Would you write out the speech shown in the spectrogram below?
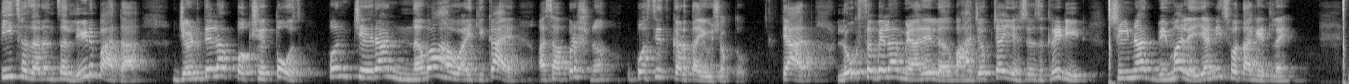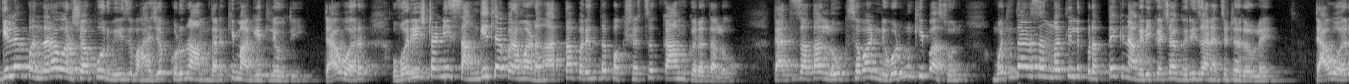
तीस हजारांचं लीड पाहता जनतेला पक्ष तोच पण चेहरा नवा हवाय की काय असा प्रश्न उपस्थित करता येऊ शकतो. त्यात लोकसभेला मिळालेलं भाजपच्या यशाचं क्रेडिट श्रीनाथ भिमाले यांनी स्वतः घेतलंय. गेल्या पंधरा वर्षापूर्वीच भाजपकडून आमदारकी मागितली होती. त्यावर वरिष्ठांनी सांगितल्याप्रमाणे आतापर्यंत पक्षाचं काम करत आलो. त्यातच आता लोकसभा निवडणुकीपासून मतदारसंघातील प्रत्येक नागरिकाच्या घरी जाण्याचं ठरवलंय. त्यावर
